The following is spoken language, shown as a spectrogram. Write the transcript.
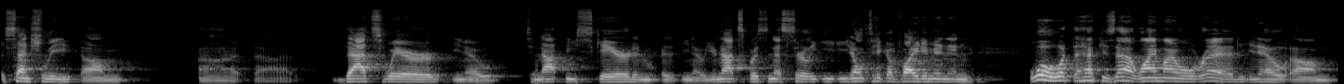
essentially, um, uh, uh, that's where you know to not be scared, and uh, you know you're not supposed to necessarily. You, you, don't take a vitamin and whoa, what the heck is that? Why am I all red? You know, um,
